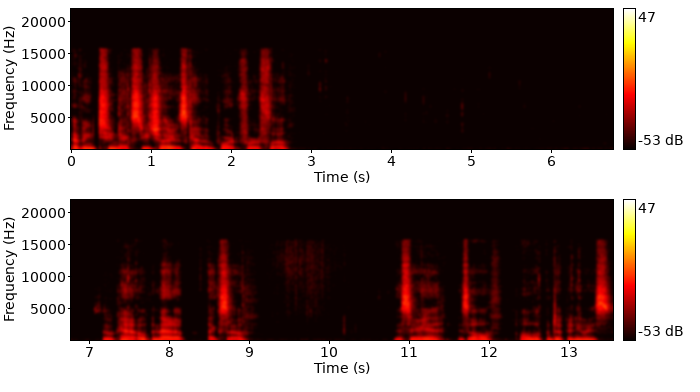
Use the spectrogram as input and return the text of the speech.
having two next to each other is kind of important for a flow. So we'll kind of open that up like so. This area is all all opened up anyways.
